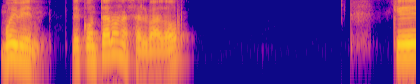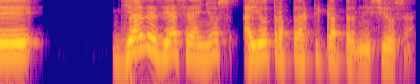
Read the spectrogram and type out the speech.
Muy bien, le contaron a Salvador que ya desde hace años hay otra práctica perniciosa.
